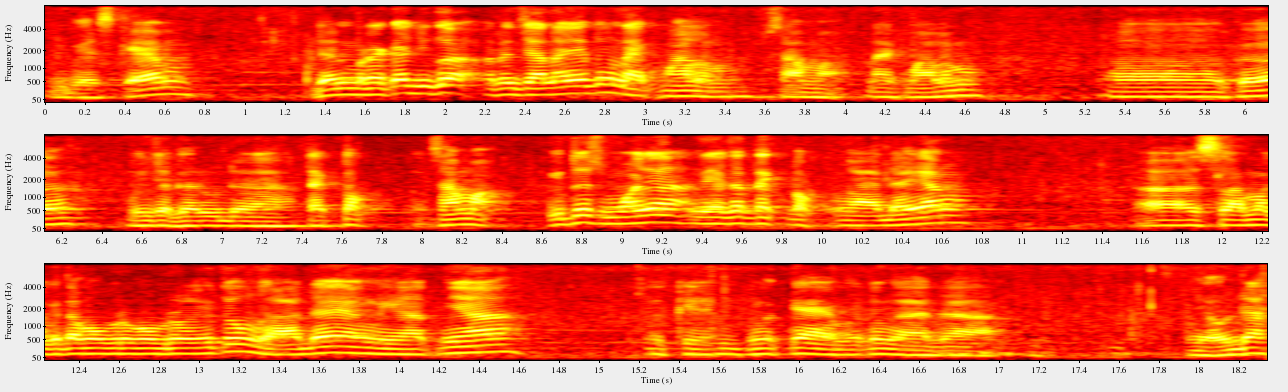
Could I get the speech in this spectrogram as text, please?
di base camp dan mereka juga rencananya tuh naik malam sama. Naik malam uh, ke puncak Garuda tektok. Sama. Itu semuanya niatnya tektok. Nggak ada yang uh, selama kita ngobrol-ngobrol itu nggak ada yang niatnya Oke. ngecamp. Itu nggak ada. Ya udah.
